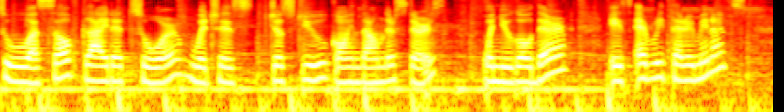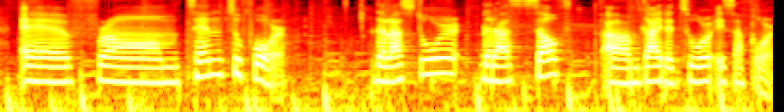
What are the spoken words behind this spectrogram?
to a self-guided tour, which is just you going down the stairs. When you go there, it's every 30 minutes uh, from 10 to 4 the last tour the last self um, tour is a four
